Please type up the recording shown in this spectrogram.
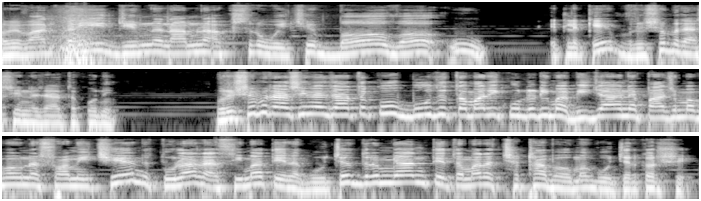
હવે વાત કરીએ જેમના નામના અક્ષરો હોય છે બ, વ, ઉ, એટલે કે વૃષભ રાશિના જાતકોની. વૃષભ રાશિના જાતકો બુધ તમારી કુંડળીમાં બીજા અને પાંચમા ભાવના સ્વામી છે અને તુલા રાશિમાં તેના ગોચર દરમિયાન તે તમારા છઠ્ઠા ભાવમાં ગોચર કરશે.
